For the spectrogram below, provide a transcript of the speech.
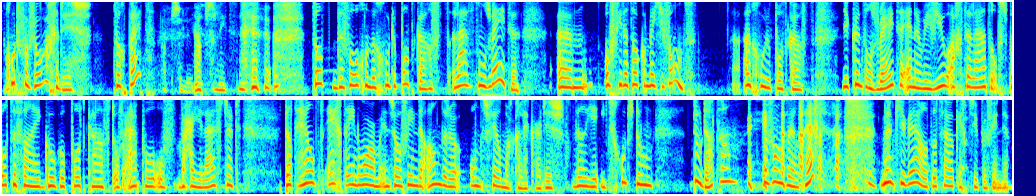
Goed voor zorgen dus. Toch, Pet? Absoluut. Absoluut. Tot de volgende goede podcast. Laat het ons weten ehm, of je dat ook een beetje vond. Een goede podcast. Je kunt ons raten en een review achterlaten op Spotify, Google Podcast of Apple of waar je luistert. Dat helpt echt enorm en zo vinden anderen ons veel makkelijker. Dus wil je iets goeds doen, doe dat dan bijvoorbeeld. hè? Dankjewel, dat zou ik echt super vinden.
